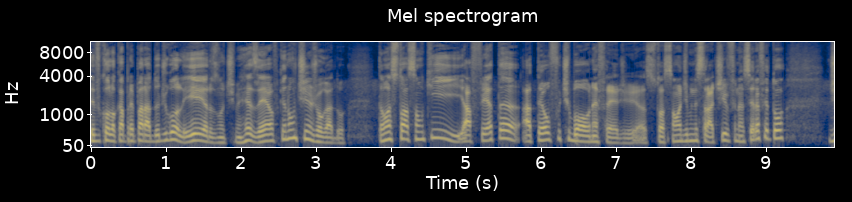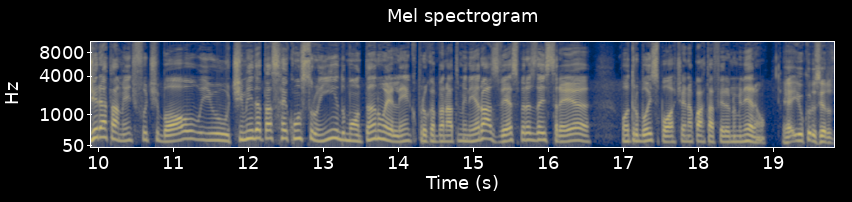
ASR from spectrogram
teve que colocar preparador de goleiros no time reserva, porque não tinha jogador. Então, é uma situação que afeta até o futebol, né, Fred? A situação administrativa e financeira afetou diretamente o futebol e o time ainda está se reconstruindo, montando um elenco para o Campeonato Mineiro às vésperas da estreia contra o Boa Esporte aí na quarta-feira no Mineirão. É, e o Cruzeiro,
